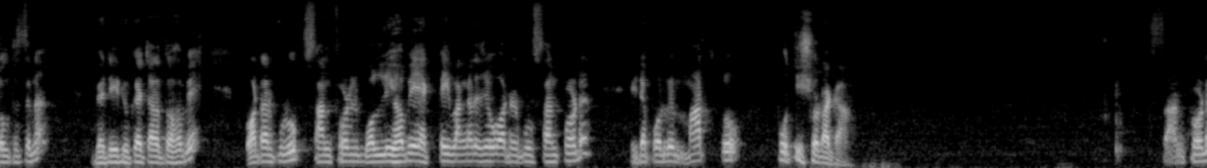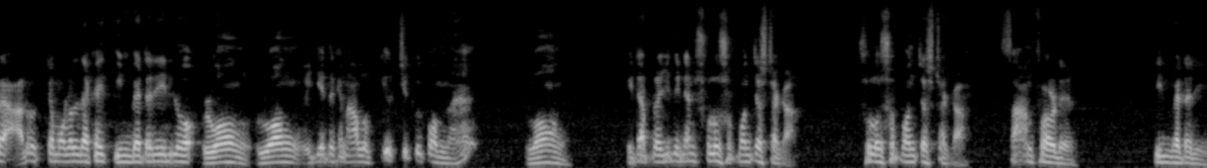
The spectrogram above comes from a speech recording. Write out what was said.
চলতেছে না। ব্যাটারি ঢুকায় চালাতে হবে। ওয়াটারপ্রুফ সানফোর্ডের বললেই হবে, একটাই বাংলাদেশে ওয়াটারপ্রুফ সানফোর্ডের এটা পড়বে মাত্র পঁচিশশো টাকা। সানফোর্ডের আরও একটা মডেল দেখাই, তিন ব্যাটারি লং লং এই যে দেখেন আলো কি হচ্ছে, কি কম না হ্যাঁ? লং এটা আপনারা যদি নেন ষোলোশো পঞ্চাশ টাকা, ষোলোশো পঞ্চাশ টাকা সানফোর্ডের তিন ব্যাটারি।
